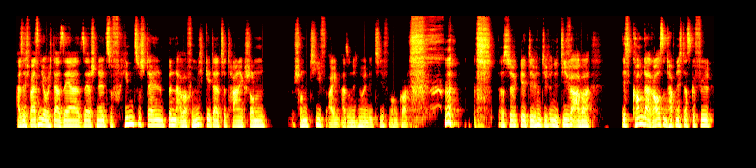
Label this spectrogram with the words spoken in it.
Also ich weiß nicht, ob ich da sehr, sehr schnell zufriedenzustellen bin, aber für mich geht der Titanic schon schon tief ein, also nicht nur in die Tiefe, oh Gott. das Schiff geht definitiv in die Tiefe, aber ich komme da raus und habe nicht das Gefühl,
